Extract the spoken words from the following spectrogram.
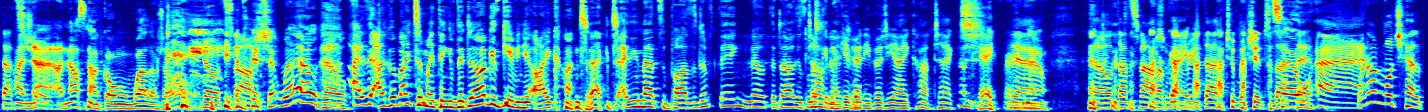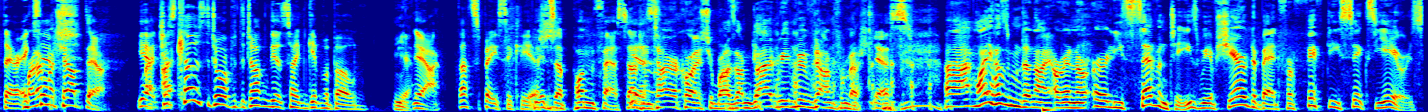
That's and, true. uh, and that's not going well at all. no, it's not. well, No. I, I'll go back to my thing. If the dog is giving you eye contact, I think that's a positive thing. No, the dog is Dog looking will at give you. anybody eye contact. Okay, fair yeah. enough. No, that's not. Okay. okay. read that too much into that. So, uh, We're not much help there. We're not much help there. Yeah, I- just I- close the door, put the dog on the other side, and give him a bone. Yeah, Yeah. That's basically it. It's a pun fest. That Yes. entire question was. I'm glad we've moved on from it. Yes. Uh, my husband and I are in our early 70s. We have shared a bed for 56 years.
